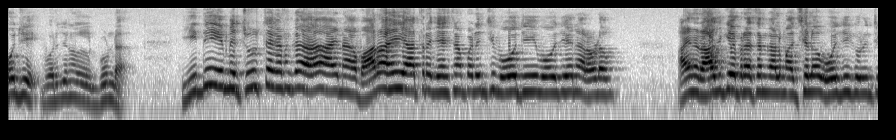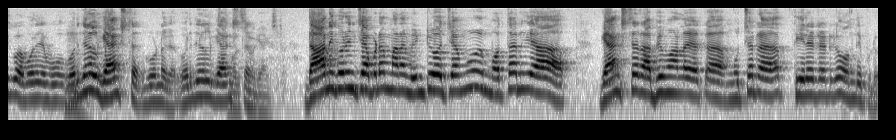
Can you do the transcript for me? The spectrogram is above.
ఓజీ ఒరిజినల్ గుండా. ఇది మీరు చూస్తే కనుక ఆయన వారాహి యాత్ర చేసినప్పటి నుంచి ఓజీ ఓజీ అని అరవడం ఆయన రాజకీయ ప్రసంగాల మధ్యలో ఓజీ గురించి ఒరిజినల్ గ్యాంగ్స్టర్ గుండా కాదు ఒరిజినల్ గ్యాంగ్స్టర్. గ్యాంగ్స్టర్. దాని గురించి చెప్పడం మనం వింటూ వచ్చాము. మొత్తానికి ఆ గ్యాంగ్స్టర్ అభిమానుల యొక్క ముచ్చట తీరేటట్టుగా ఉంది ఇప్పుడు.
